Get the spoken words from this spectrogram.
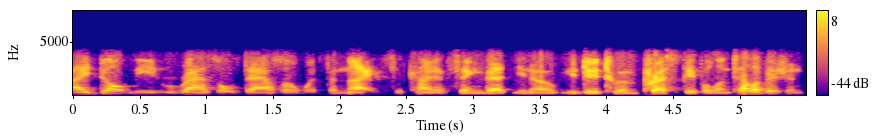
I don't mean razzle dazzle with the knife, the kind of thing that you know you do to impress people on television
